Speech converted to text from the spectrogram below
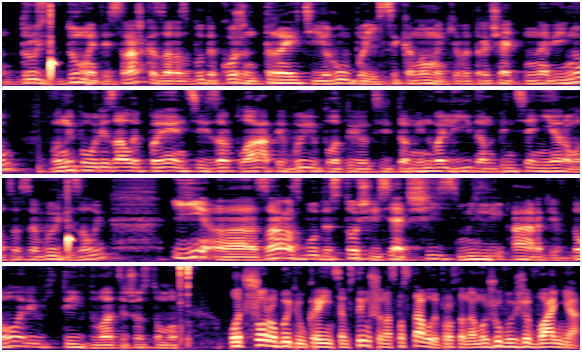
Друзі, вдумайтесь, Рашка зараз буде кожен третій рубль з економіки витрачати на війну. Вони поурізали пенсії, зарплати, виплати, оці там інвалідам, пенсіонерам, це все вирізали. І а, зараз буде 166 мільярдів доларів йти в 26-му От що робити українцям з тим, що нас поставили просто на межу виживання,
